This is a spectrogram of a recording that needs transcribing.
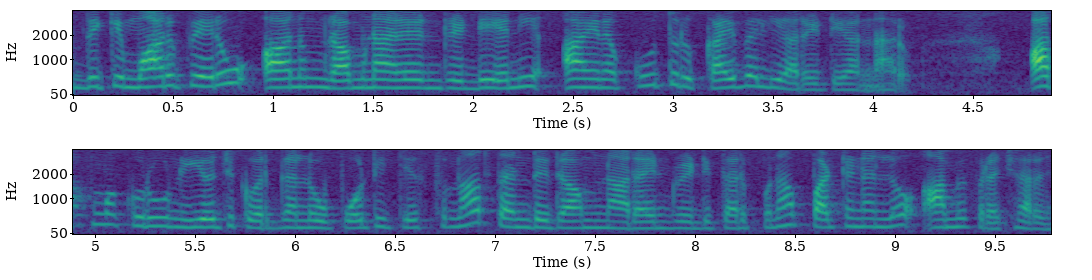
అభివృద్ధికి మారుపేరు ఆనం రామనారాయణ రెడ్డి అని ఆయన కూతురు కైవల్యారెడ్డి అన్నారు. ఆత్మకూరు నియోజకవర్గంలో పోటీ చేస్తున్న తండ్రి రామనారాయణ రెడ్డి తరపున పట్టణంలో ఆమె ప్రచారం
